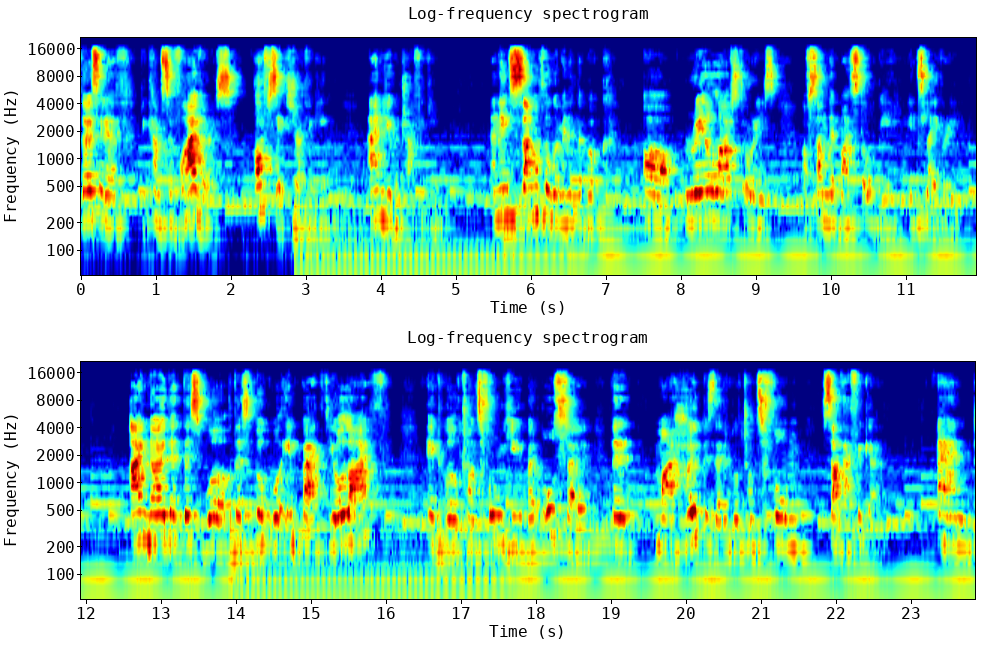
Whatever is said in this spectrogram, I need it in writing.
those that have become survivors of sex trafficking and human trafficking. And then some of the women in the book are real life stories of some that might still be in slavery. I know that this will this book will impact your life. It will transform you, but also that it, my hope is that it will transform South Africa and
